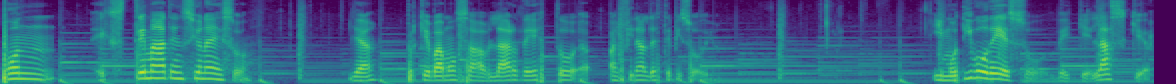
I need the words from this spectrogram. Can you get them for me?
Pon extrema atención a eso, ¿ya? Porque vamos a hablar de esto al final de este episodio. Y motivo de eso, de que Lasker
